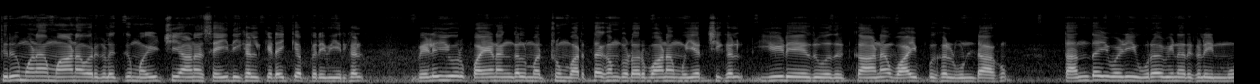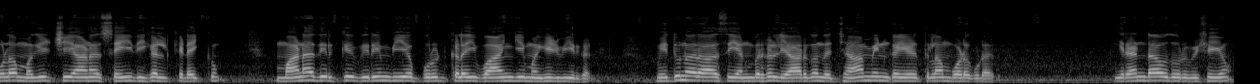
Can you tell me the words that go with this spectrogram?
திருமணமானவர்களுக்கு மகிழ்ச்சியான செய்திகள் கிடைக்கப் பெறுவீர்கள். வெளியூர் பயணங்கள் மற்றும் வர்த்தகம் தொடர்பான முயற்சிகள் ஈடேறுவதற்கான வாய்ப்புகள் உண்டாகும். தந்தை வழி உறவினர்களின் மூலம் மகிழ்ச்சியான செய்திகள் கிடைக்கும். மனதிற்கு விரும்பிய பொருட்களை வாங்கி மகிழ்வீர்கள். மிதுன ராசி என்பர்கள் யாருக்கும் இந்த ஜாமீன் கையெழுத்துலாம் போடக்கூடாது. இரண்டாவது ஒரு விஷயம்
